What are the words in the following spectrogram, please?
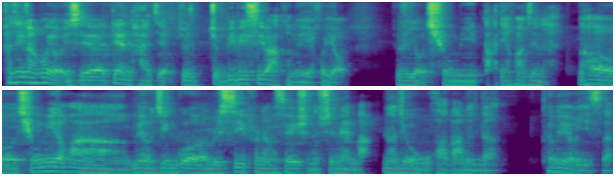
它经常会有一些电台节，就是就 BBC 吧，可能也会有，就是有球迷打电话进来，然后球迷的话没有经过 receive pronunciation 的训练吧，那就五花八门的。特别有意思，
